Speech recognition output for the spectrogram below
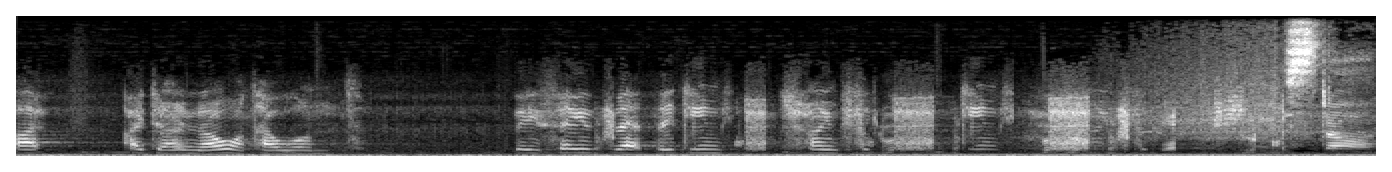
I. I don't know what I want. They say that the team shines for. Teams. Star.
